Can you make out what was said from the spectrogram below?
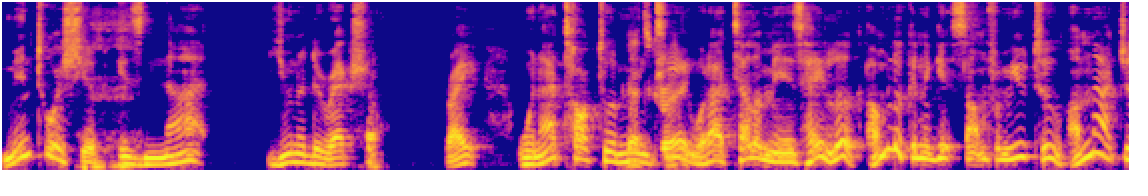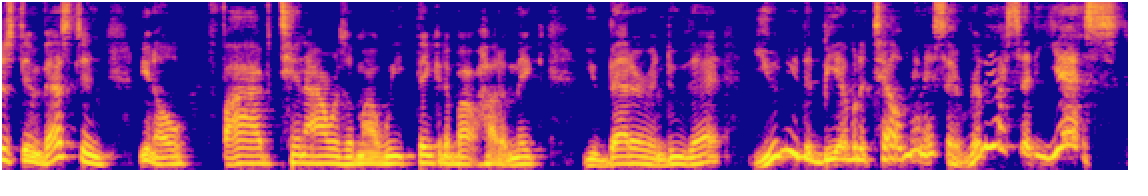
Mentorship is not unidirectional right? When I talk to a mentee, what I tell them is, hey, look, I'm looking to get something from you too. I'm not just investing, you know, five, ten hours of my week thinking about how to make you better and do that. You need to be able to tell me. And they said, really? I said, yes.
